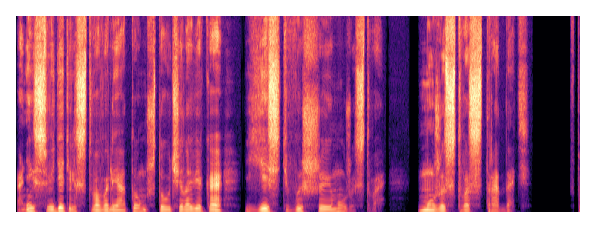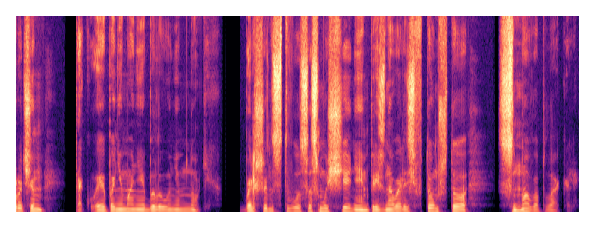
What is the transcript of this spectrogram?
Они свидетельствовали о том, что у человека есть высшее мужество, мужество страдать. Впрочем, такое понимание было у немногих. Большинство со смущением признавались в том, что снова плакали.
